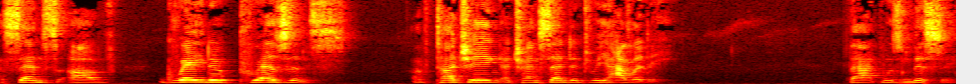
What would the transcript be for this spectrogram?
a sense of greater presence, of touching a transcendent reality. That was missing.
